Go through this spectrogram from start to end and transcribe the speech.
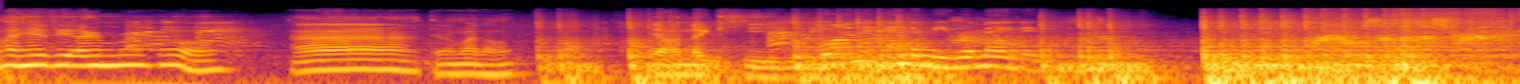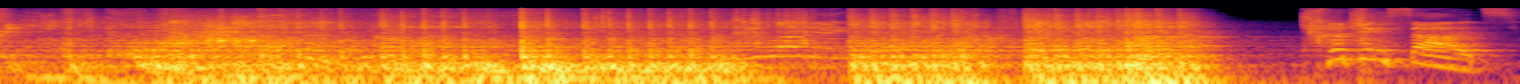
Naka-heavy armor ko. Ah, tinaman ako. Hindi ako nag-heal. One enemy remaining. Switching sides.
